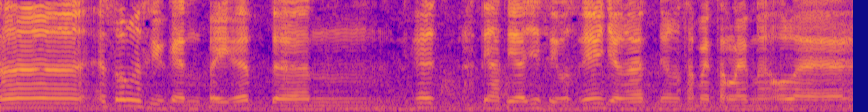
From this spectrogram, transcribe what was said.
Uh, as long as you can pay it dan ya hati-hati aja sih. Maksudnya jangan jangan sampai terlena oleh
